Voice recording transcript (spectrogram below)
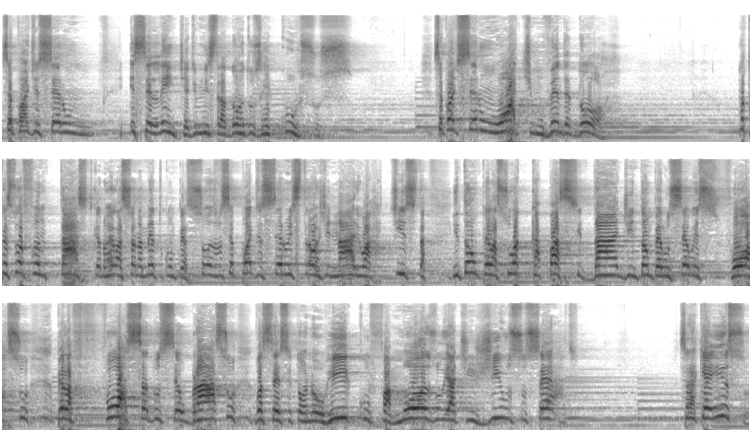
Você pode ser um excelente administrador dos recursos. Você pode ser um ótimo vendedor. Uma pessoa fantástica no relacionamento com pessoas. Você pode ser um extraordinário artista. Então, pela sua capacidade, então pelo seu esforço, pela força do seu braço, você se tornou rico, famoso e atingiu o sucesso. Será que é isso?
